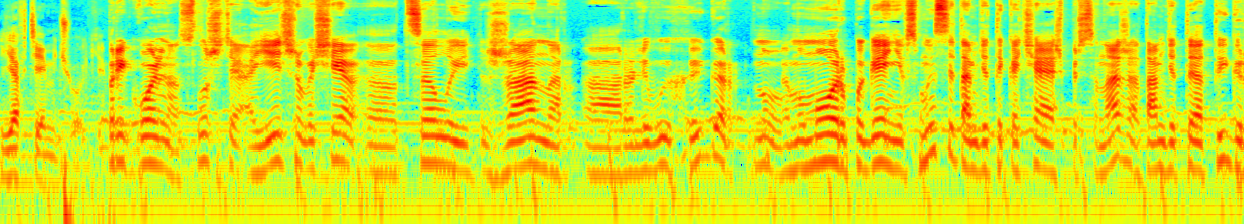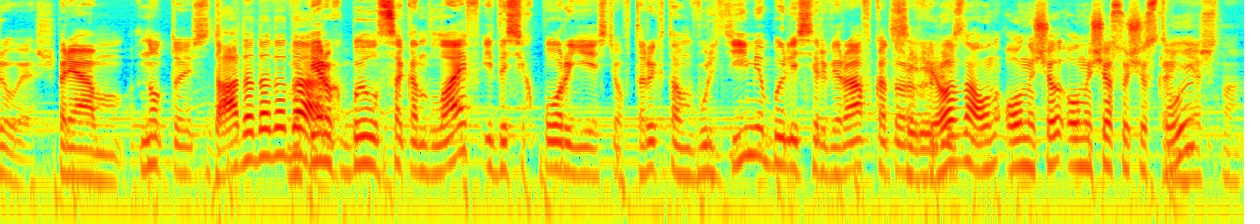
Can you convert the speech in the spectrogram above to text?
я в теме, чуваки. Прикольно. Слушайте, а есть же вообще э, целый жанр э, ролевых игр. Ну, MMORPG не в смысле там, где ты качаешь персонажа, а там, где ты отыгрываешь. Прям, ну, то есть... Да-да-да-да. Во-первых, был Second Life, и до сих пор есть. Во-вторых, там в Ультиме были сервера, в которых... Серьезно? Он, он, еще, он еще существует? Конечно.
